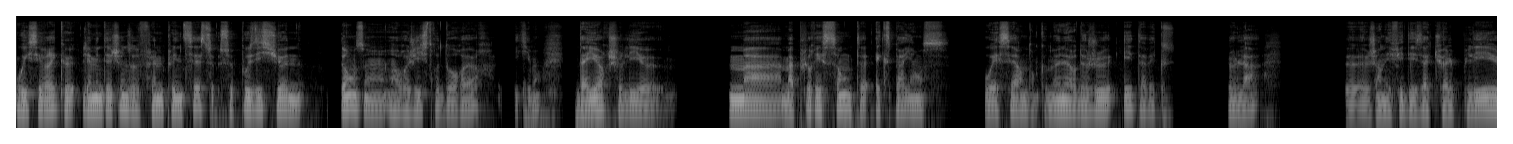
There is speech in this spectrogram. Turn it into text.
Oui, c'est vrai que Lamentations of Flame Princess se positionne dans un, registre d'horreur, effectivement. D'ailleurs, je. Euh, ma, ma, plus récente expérience OSR en tant que meneur de jeu est avec ce jeu-là. Euh, j'en ai fait des actual plays.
